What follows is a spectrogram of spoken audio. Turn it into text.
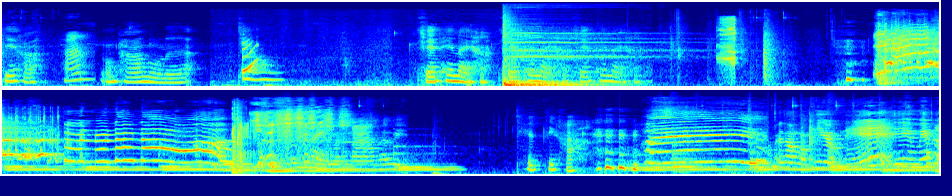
พี่คะฮะรองเท้าหนูเลยอะเช็ดให้หน่อยค่ะ เช็ดให้หน่อยค่ะ เช็ดให้หน่อยค่ะ มันดูเน่าๆอะใส่มันนานแล้วพี่เช็ดสิค่ะไปทำกับพี่แบบนี้พี่ไม่เค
